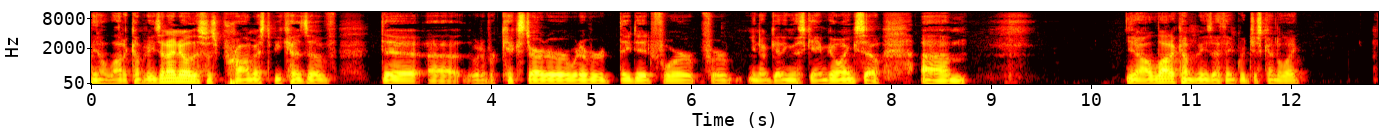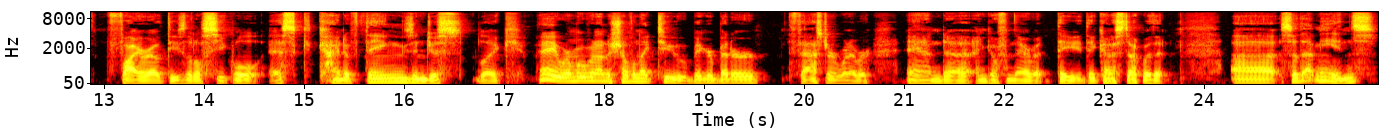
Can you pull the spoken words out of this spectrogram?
you know a lot of companies, and I know this was promised because of the uh, whatever Kickstarter or whatever they did for for you know getting this game going. So um, you know, a lot of companies I think would just kind of like fire out these little sequel esque kind of things and just like, hey, we're moving on to Shovel Knight two, bigger, better, faster, whatever, and uh, and go from there. But they they kind of stuck with it. Uh, so that means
